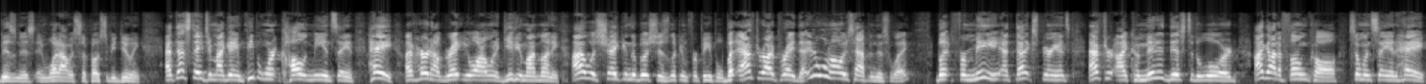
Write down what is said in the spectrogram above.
business and what I was supposed to be doing. At that stage in my game, people weren't calling me and saying, Hey, I've heard how great you are. I want to give you my money. I was shaking the bushes looking for people. But after I prayed that, it won't always happen this way. But for me, at that experience, after I committed this to the Lord, I got a phone call, someone saying, Hey,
